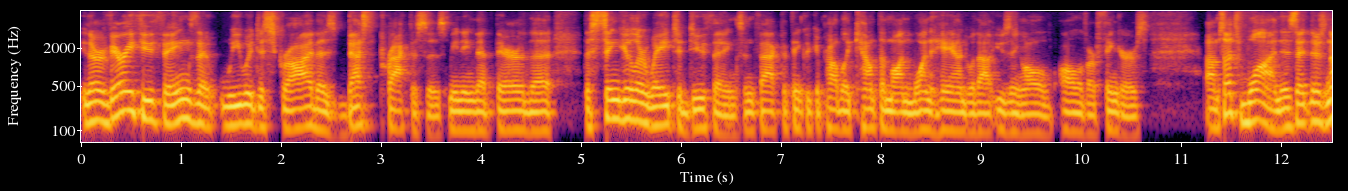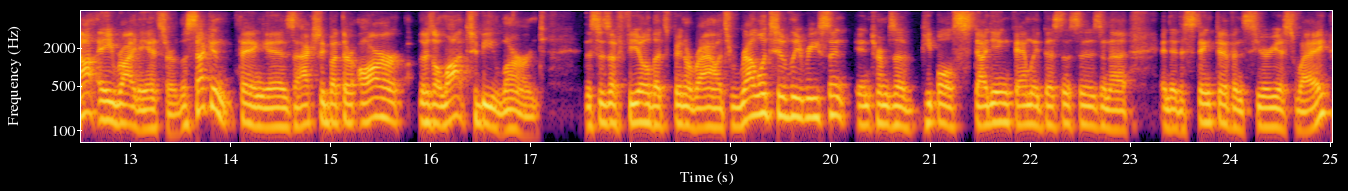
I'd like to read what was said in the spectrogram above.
there are very few things that we would describe as best practices, meaning that they're the the singular way to do things. In fact, I think we could probably count them on one hand without using all all of our fingers. Um, so that's one is that there's not a right answer. The second thing is actually, but there are there's a lot to be learned. This is a field that's been around. It's relatively recent in terms of people studying family businesses in a in a distinctive and serious way.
